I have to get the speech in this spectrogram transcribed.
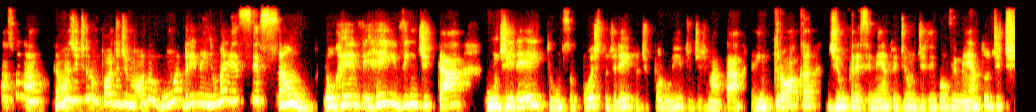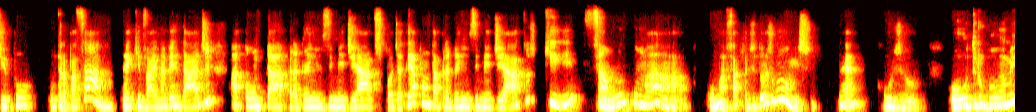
nacional. Então a gente não pode de modo algum abrir nenhuma exceção ou reivindicar um direito, um suposto direito de poluir, de desmatar, em troca de um crescimento e de um desenvolvimento de tipo ultrapassado, né, que vai, na verdade, apontar para ganhos imediatos, pode até apontar para ganhos imediatos que são uma, uma faca de dois gumes, né, cujo outro gume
